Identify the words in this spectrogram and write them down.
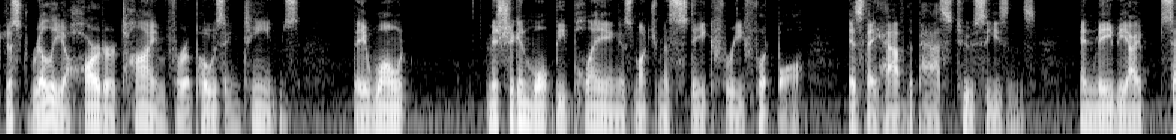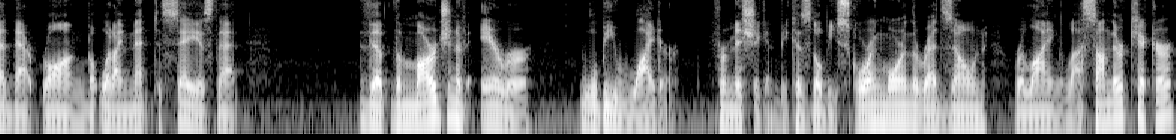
just really a harder time for opposing teams. They won't, Michigan won't be playing as much mistake free football as they have the past two seasons. And maybe I said that wrong, but what I meant to say is that the the margin of error will be wider for Michigan because they'll be scoring more in the red zone, relying less on their kicker,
